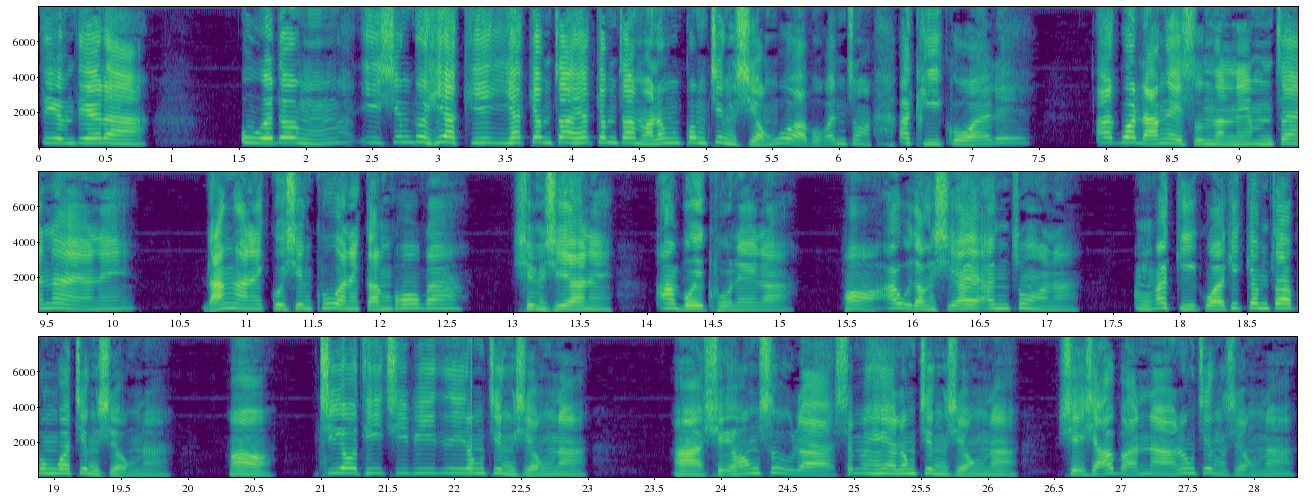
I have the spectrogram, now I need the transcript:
对毋对啦？有诶，都毋，医生搁遐去遐检查，遐检查嘛，拢讲正常，我也无安怎，啊奇怪咧，啊我人会孙安尼，毋知哪会安尼，人安尼规身躯安尼艰苦啊，是毋是安尼？啊袂困诶啦，吼，啊有当时会安怎啦？嗯，啊奇怪去检查讲我正常啦，吼，G O T、G P D 拢正常啦，啊血红素啦，什物遐拢正常啦，血小板啦拢正常啦。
